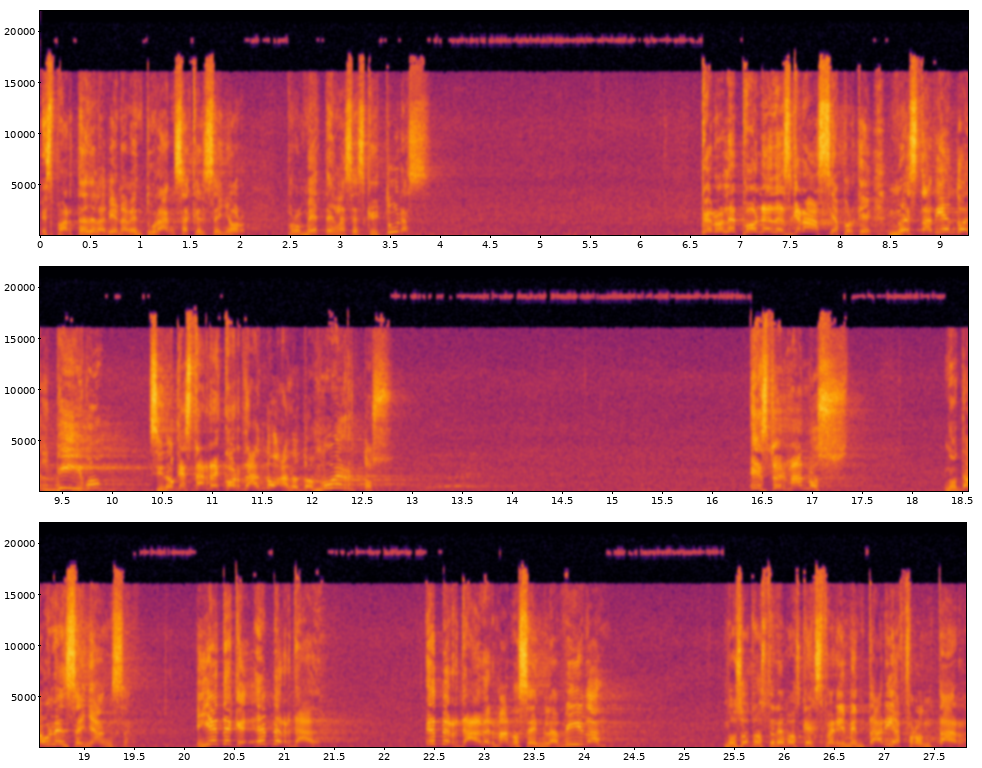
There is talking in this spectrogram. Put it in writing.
Es parte de la bienaventuranza que el Señor promete en las escrituras. Pero le pone desgracia porque no está viendo al vivo, sino que está recordando a los dos muertos. Esto, hermanos, nos da una enseñanza. Y es de que es verdad. Es verdad, hermanos, en la vida nosotros tenemos que experimentar y afrontar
